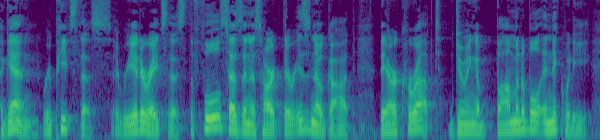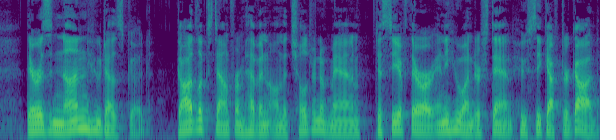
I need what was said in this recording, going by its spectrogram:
again repeats this. It reiterates this. The fool says in his heart, There is no God. They are corrupt, doing abominable iniquity. There is none who does good. God looks down from heaven on the children of man to see if there are any who understand, who seek after God.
